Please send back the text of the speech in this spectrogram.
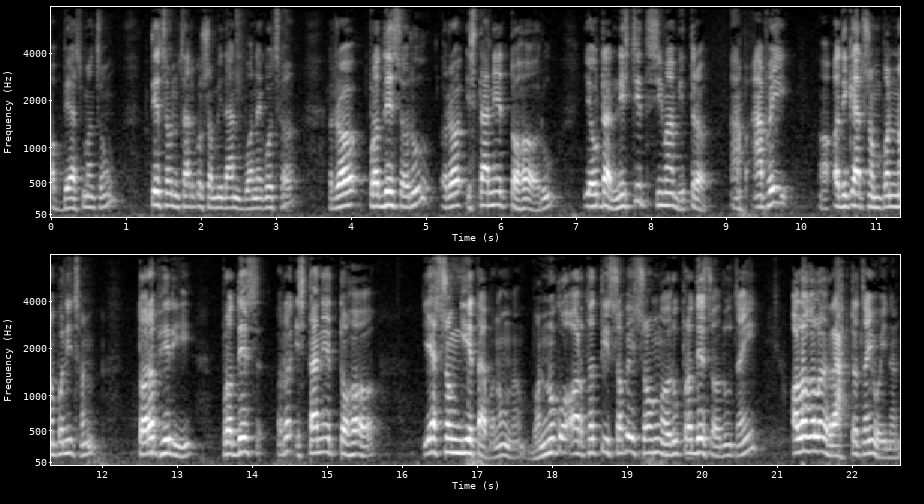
अभ्यासमा छौँ त्यसअनुसारको संविधान बनेको छ र प्रदेशहरू र स्थानीय तहहरू एउटा निश्चित सीमाभित्र आफै अधिकार सम्पन्न पनि छन् तर फेरि प्रदेश र स्थानीय तह या सङ्घीयता भनौँ न भन्नुको अर्थ ती सबै सङ्घहरू प्रदेशहरू चाहिँ अलग अलग राष्ट्र चाहिँ होइनन्।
